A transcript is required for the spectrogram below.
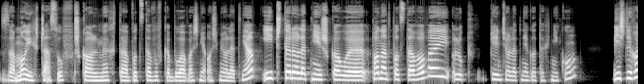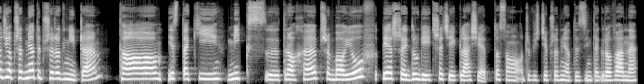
za moich czasów szkolnych ta podstawówka była właśnie ośmioletnia i czteroletniej szkoły ponadpodstawowej lub pięcioletniego technikum. Jeśli chodzi o przedmioty przyrodnicze, to jest taki miks y, trochę przebojów. Pierwszej, drugiej, trzeciej klasie to są oczywiście przedmioty zintegrowane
